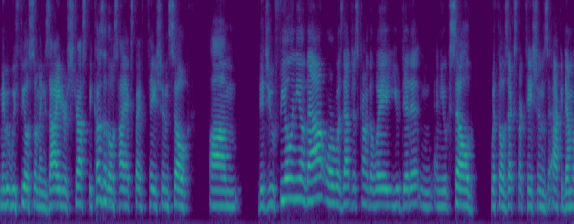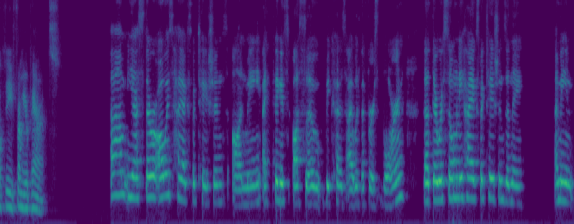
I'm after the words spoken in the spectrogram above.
maybe we feel some anxiety or stress because of those high expectations. So, um, did you feel any of that, or was that just kind of the way you did it, and and you excelled with those expectations academically from your parents? Um, yes, there were always high expectations on me. I think it's also because I was the firstborn that there were so many high expectations, and they, I mean,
